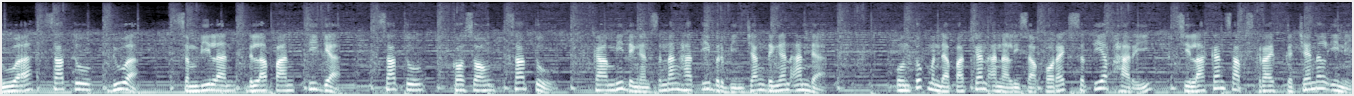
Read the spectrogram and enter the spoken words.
212 983 101. Kami dengan senang hati berbincang dengan Anda. Untuk mendapatkan analisa forex setiap hari, silakan subscribe ke channel ini.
